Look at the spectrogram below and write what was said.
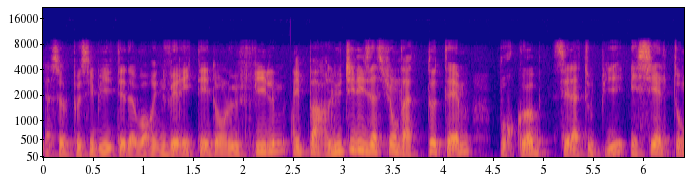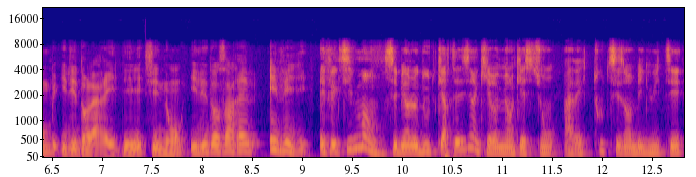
la seule possibilité d'avoir une vérité dans le film est par l'utilisation d'un totem. Pour Cobb, c'est la toupie, et si elle tombe, il est dans la réalité, sinon, il est dans un rêve éveillé. Effectivement, c'est bien le doute cartésien qui remis en question, avec toutes ses ambiguïtés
